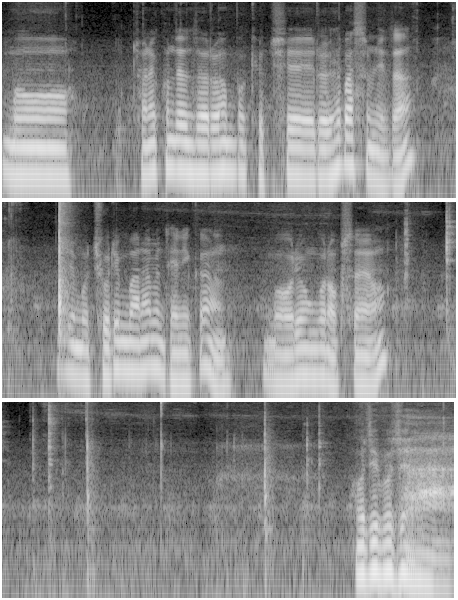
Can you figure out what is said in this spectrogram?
뭐 전해 콘덴서를 한번 교체를 해봤습니다. 이제 뭐 조립만 하면 되니까 뭐 어려운 건 없어요. 어디 보자.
